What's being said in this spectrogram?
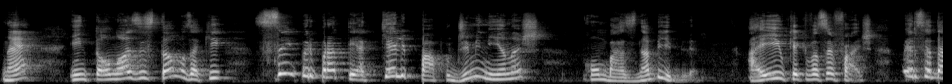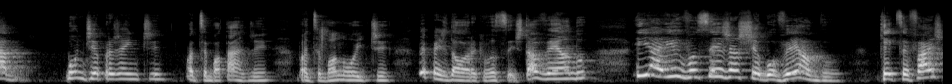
né? Então nós estamos aqui sempre para ter aquele papo de meninas com base na Bíblia. Aí o que que você faz? Primeiro você dá bom dia pra gente, pode ser boa tarde, pode ser boa noite, depende da hora que você está vendo. E aí você já chegou vendo? O que que você faz?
